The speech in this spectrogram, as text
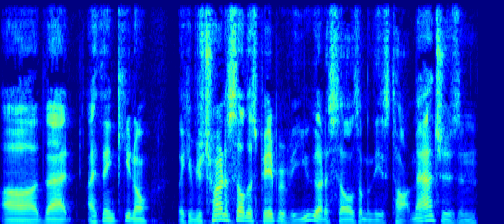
Uh, that I think you know, like if you're trying to sell this pay per view, you got to sell some of these top matches and.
